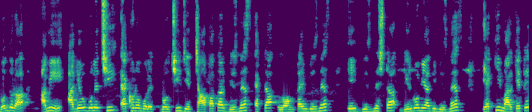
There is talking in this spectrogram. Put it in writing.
বন্ধুরা, আমি আগেও বলেছি এখনও বলে, বলছি যে চা পাতার বিজনেস একটা লং টাইম বিজনেস এই বিজনেসটা দীর্ঘমেয়াদী বিজনেস একই মার্কেটে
